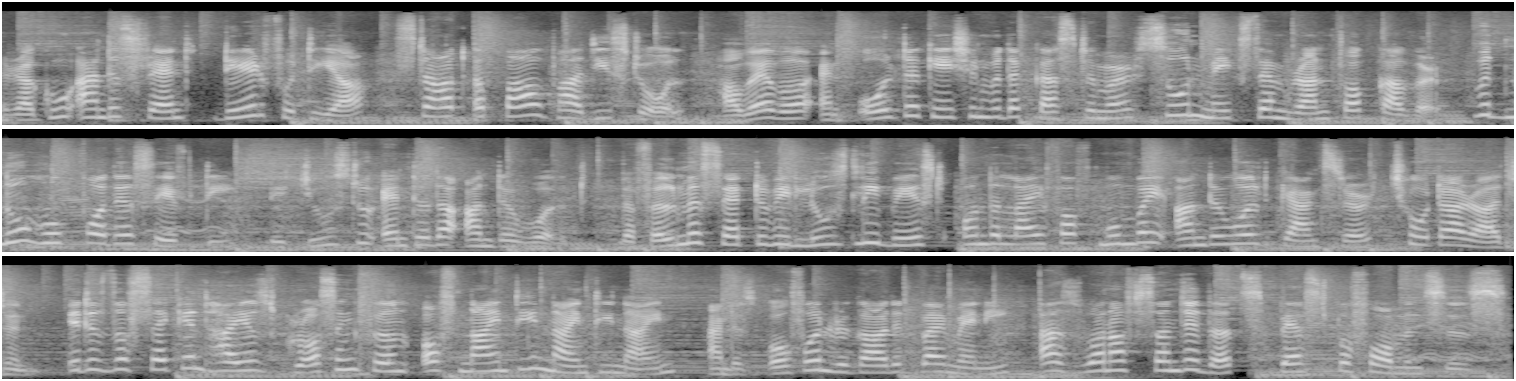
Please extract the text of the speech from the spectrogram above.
Raghu and his friend Dare Futia start a pav bhaji stall. However, an altercation with a customer soon makes them run for cover. With no hope for their safety, they choose to enter the underworld. The film is said to be loosely based on the life of Mumbai underworld gangster Chota Rajan. It is the second highest grossing film of 1999 and is often regarded by many as one of Sanjay Dutt's best performances.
